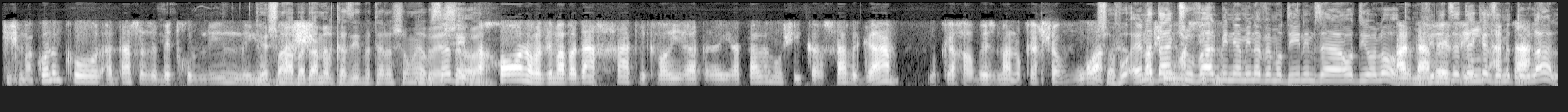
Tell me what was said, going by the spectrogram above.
תשמע, קודם כל, הדסה זה בית חולים מיובש. יש מעבדה מרכזית בתל השומר, בשיבא. נכון, אבל זו מעבדה אחת, וכבר היא הראתה לנו שהיא קרסה, וגם, לוקח הרבה זמן, לוקח שבוע. שבוע? אין עדיין תשובה על בנימינה ומודיעין אם זה האודי או לא. אתה מבין את זה, דקל? זה מטורלל.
